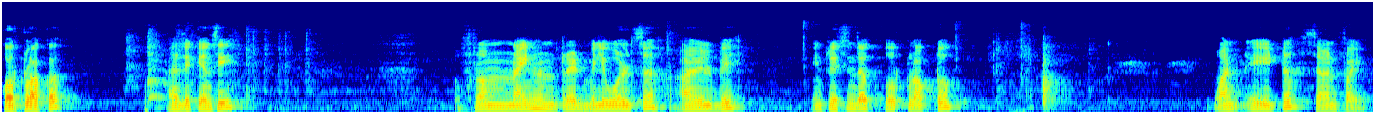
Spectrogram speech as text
core clock. As you can see from 900 millivolts uh, I will be increasing the core clock to 1875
